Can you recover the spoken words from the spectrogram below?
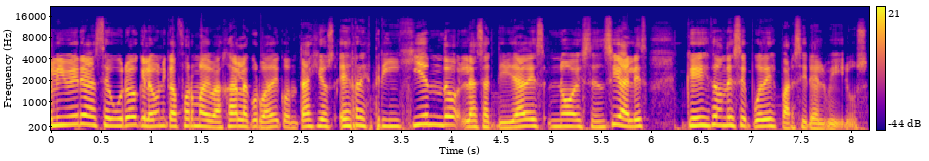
Olivera aseguró que la única forma de bajar la curva de contagios es restringiendo las actividades no esenciales, que es donde se puede esparcir el virus.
